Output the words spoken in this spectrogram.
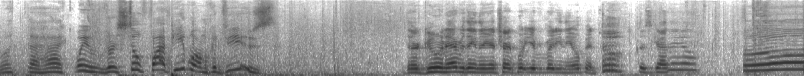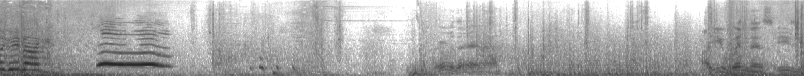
What the heck? Wait, there's still five people. I'm confused. They're doing everything. They're gonna try to put everybody in the open. There's a guy in the hill. Oh, give me back. They're over there now. Oh, you win this easy.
